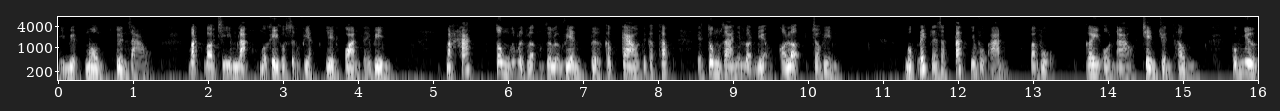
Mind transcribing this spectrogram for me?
để biện mồm tuyên giáo, bắt báo chí im lặng mỗi khi có sự việc liên quan tới Vin. Mặt khác, tung các lực lượng dư luận viên từ cấp cao tới cấp thấp để tung ra những luận điệu có lợi cho Vin. Mục đích là dập tắt những vụ án và vụ gây ồn ào trên truyền thông, cũng như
